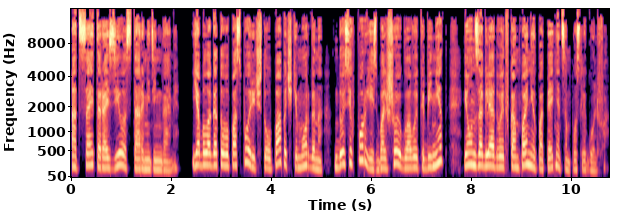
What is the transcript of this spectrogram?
От сайта разило старыми деньгами. Я была готова поспорить, что у папочки Моргана до сих пор есть большой угловой кабинет, и он заглядывает в компанию по пятницам после гольфа.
